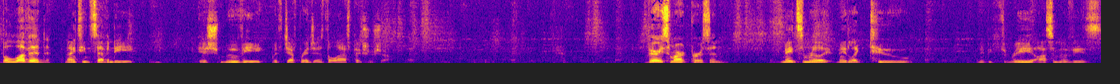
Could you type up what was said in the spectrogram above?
beloved 1970 ish movie with Jeff Bridges, The Last Picture Show. Very smart person. Made some really, made like two, maybe three awesome movies.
